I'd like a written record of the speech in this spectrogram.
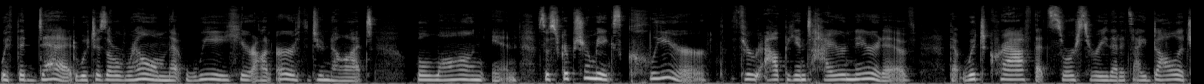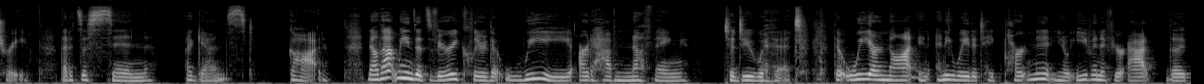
with the dead, which is a realm that we here on earth do not belong in. So scripture makes clear throughout the entire narrative that witchcraft, that sorcery, that it's idolatry, that it's a sin against God. Now, that means it's very clear that we are to have nothing to do with it, that we are not in any way to take part in it. You know, even if you're at the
